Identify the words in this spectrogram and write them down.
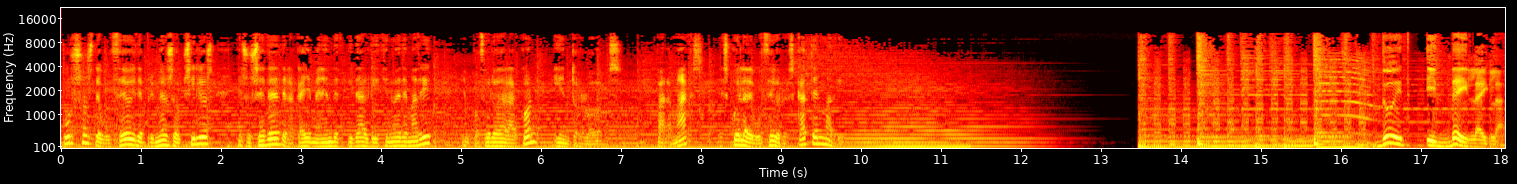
cursos de buceo y de primeros auxilios en su sede de la calle Menéndez Pidal 19 de Madrid, en Pozuelo de Alarcón y en Torrelodones. Paramax, Escuela de Buceo y Rescate en Madrid. Do It in Daylight Lab.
